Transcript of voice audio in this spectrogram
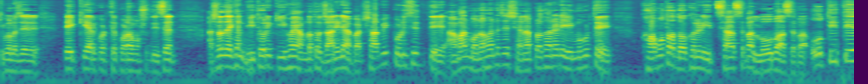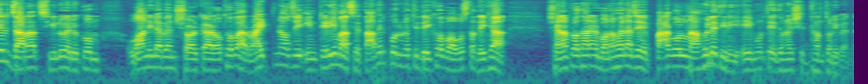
কি বলে যে টেক কেয়ার করতে পরামর্শ দিয়েছেন। আসলে দেখেন, ভিতরে কি হয় আমরা তো জানি না বাট সার্বিক পরিস্থিতিতে আমার মনে হয় না যে সেনাপ্রধানের এই মুহূর্তে ক্ষমতা দখলের ইচ্ছা আছে বা লোভ আছে, বা অতীতের যারা ছিল এরকম ওয়ান ইলেভেন সরকার অথবা রাইট নাও যে ইন্টেরিম আছে, তাদের পরিণতি দেখা অবস্থা দেখা সেনাপ্রধানের মনে হয় না যে পাগল না হলে তিনি এই মুহূর্তে এই ধরনের সিদ্ধান্ত নেবেন।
